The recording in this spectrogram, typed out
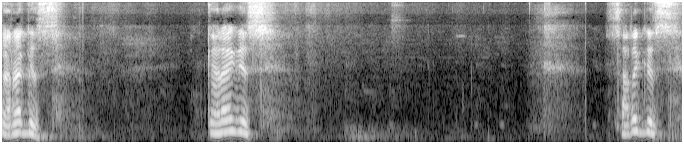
Kara kız. Kara kız. Sarı kız.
